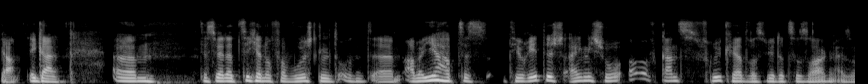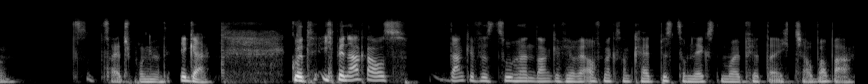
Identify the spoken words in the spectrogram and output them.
ja, egal. Ähm, das wird jetzt sicher noch verwurstelt. Und, ähm, aber ihr habt es theoretisch eigentlich schon auf ganz früh gehört, was wir dazu sagen. Also Zeitsprung. Egal. Gut, ich bin auch raus. Danke fürs Zuhören, danke für eure Aufmerksamkeit. Bis zum nächsten Mal. Pfiat euch. Ciao, Baba.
